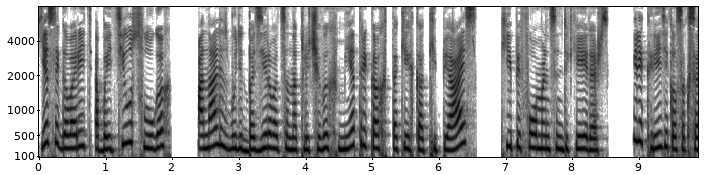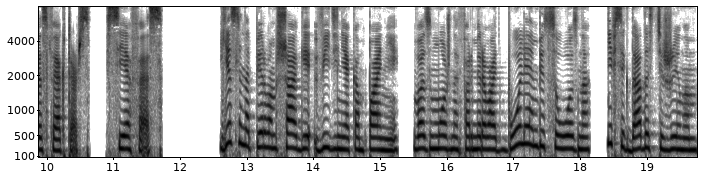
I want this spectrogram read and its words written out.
Если говорить об IT-услугах, анализ будет базироваться на ключевых метриках, таких как KPIs, Key Performance Indicators, или Critical Success Factors, CFS. Если на первом шаге видения компании возможно формировать более амбициозно, не всегда достижимым,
